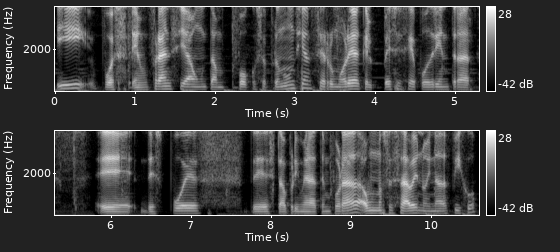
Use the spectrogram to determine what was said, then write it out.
Y pues en Francia aún tampoco se pronuncian. Se rumorea que el PSG podría entrar eh, después de esta primera temporada. Aún no se sabe, no hay nada fijo.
